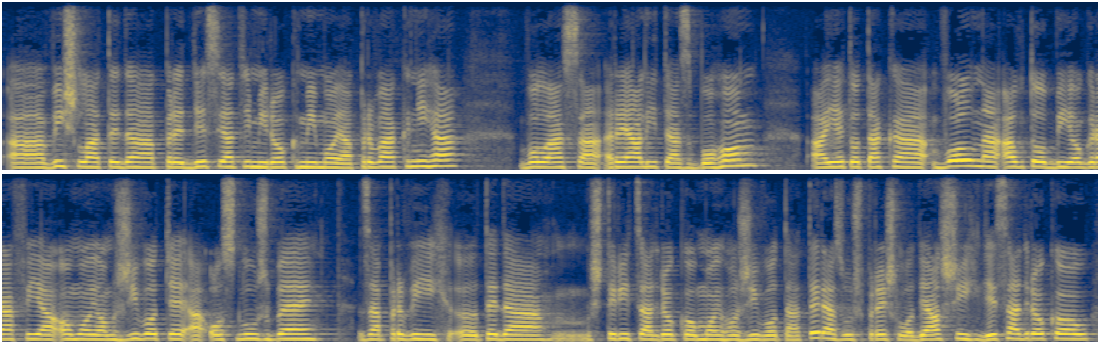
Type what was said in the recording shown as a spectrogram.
a vyšla teda pred desiatimi rokmi moja prvá kniha. Volá sa Realita s Bohom a je to taká voľná autobiografia o mojom živote a o službe za prvých e, teda 40 rokov môjho života. Teraz už prešlo ďalších 10 rokov,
